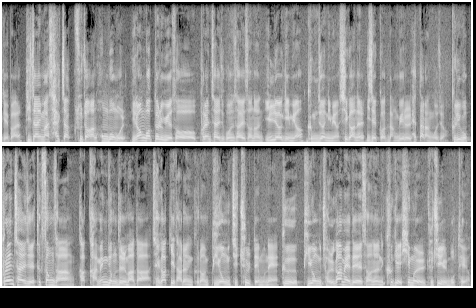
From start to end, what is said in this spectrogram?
개발, 디자인만 살짝 수정한 홍보물 이런 것들을 위해서 프랜차이즈 본사에서는 인력이며 금전이며 시간을 이제껏 낭비를 했다라는 거죠. 그리고 프랜차이즈의 특성상 각 가맹점들마다 제각기 다른 그런 비용 지출 때문에 그 비용 절감에 대해서는 크게 힘을 주지 못해요.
